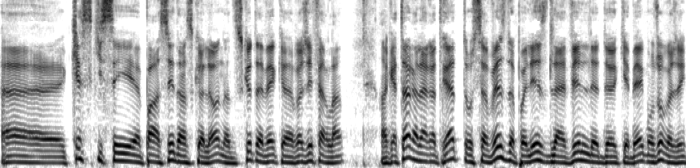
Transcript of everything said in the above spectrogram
Qu'est-ce qui s'est passé dans ce cas-là? On en discute avec euh, Roger Ferland, enquêteur à la retraite au service de police de la ville de Québec. Bonjour Roger.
